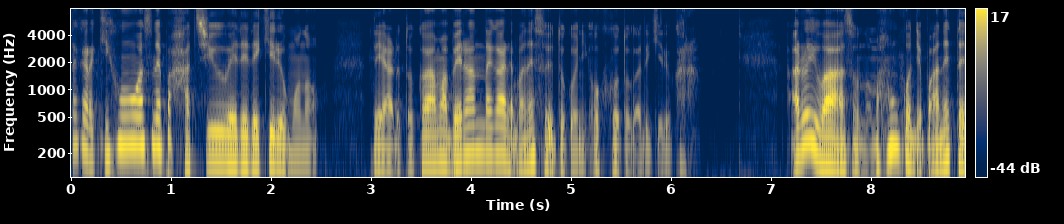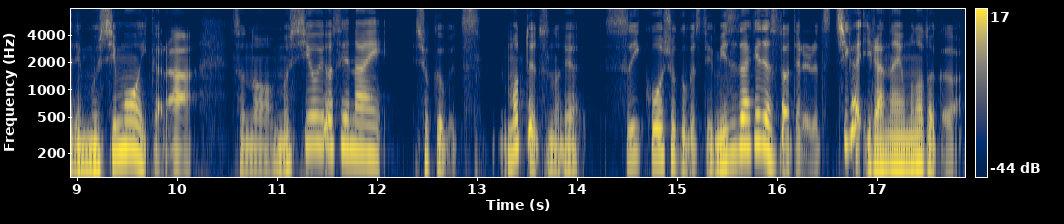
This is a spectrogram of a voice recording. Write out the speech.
だから基本はそのやっぱ鉢植えでできるものであるとか、まあベランダがあればね、そういうとこに置くことができるから。あるいは、その、まあ、香港でやっぱ亜熱帯で虫も多いから、その虫を寄せない植物、もっと言うとその水耕植物っていう水だけで育てられる土がいらないものとかが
